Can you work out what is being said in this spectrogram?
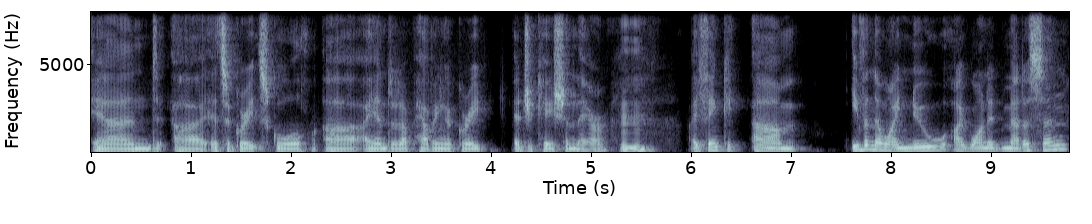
And uh, it's a great school. Uh, i ended up having a great education there. Mhm. i think um, even though i knew i wanted medicine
